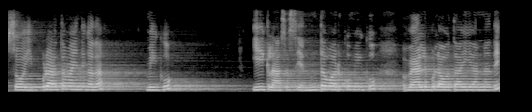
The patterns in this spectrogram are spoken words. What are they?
సో ఇప్పుడు అర్థమైంది కదా మీకు? ఈ క్లాసెస్ ఎంతవరకు మీకు వాల్యుబుల్ అవుతాయి అన్నది?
